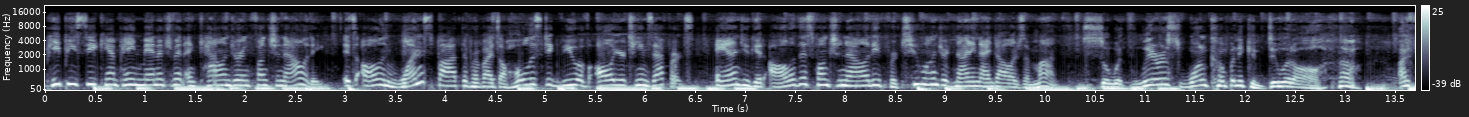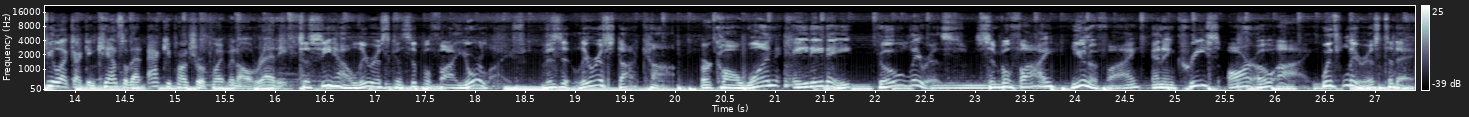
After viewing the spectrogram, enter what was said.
PPC campaign management, and calendaring functionality. It's all in one spot that provides a holistic view of all your team's efforts. And you get all of this functionality for $299 a month. So with Lyris, one company can do it all. Oh, I feel like I can cancel that acupuncture appointment already. To see how Lyris can simplify your life, visit Lyris.com or call 1-888-GO-LYRIS. Simplify, unify, and increase ROI with Lyris today.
